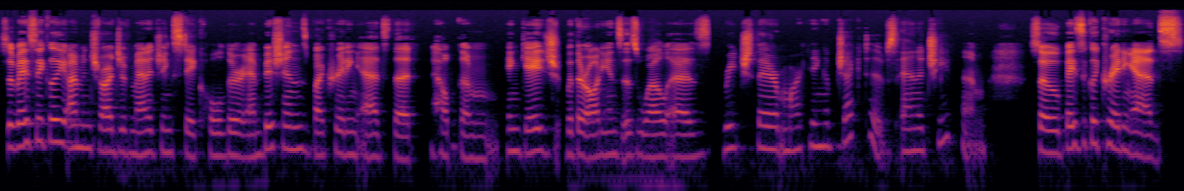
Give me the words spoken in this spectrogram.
So basically, I'm in charge of managing stakeholder ambitions by creating ads that help them engage with their audience as well as reach their marketing objectives and achieve them. So basically, creating ads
